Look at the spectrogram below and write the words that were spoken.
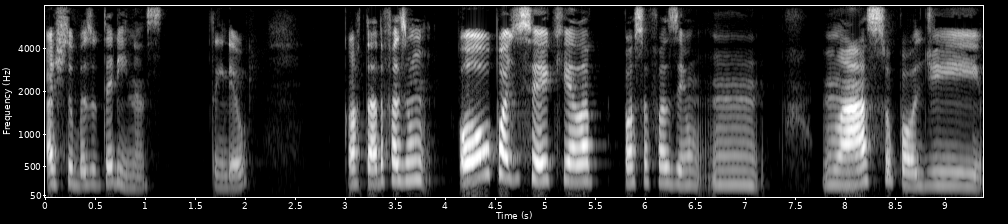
as tubas uterinas, entendeu? Cortada fazer um. Ou pode ser que ela possa fazer um, um, um laço, pode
